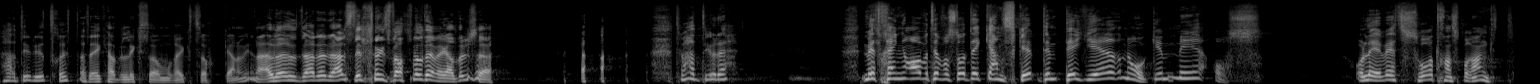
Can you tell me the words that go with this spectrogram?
hadde du trodd at jeg hadde liksom røykt sokkene mine. Du hadde, hadde stilt noen spørsmål til meg, hadde du ikke? Du hadde jo det. Vi trenger av og til å forstå at det, ganske, det, det gjør noe med oss å leve i et så transparent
